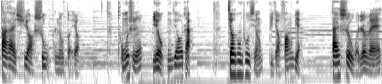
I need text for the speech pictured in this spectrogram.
大概需要十五分钟左右，同时也有公交站，交通出行比较方便。但是我认为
